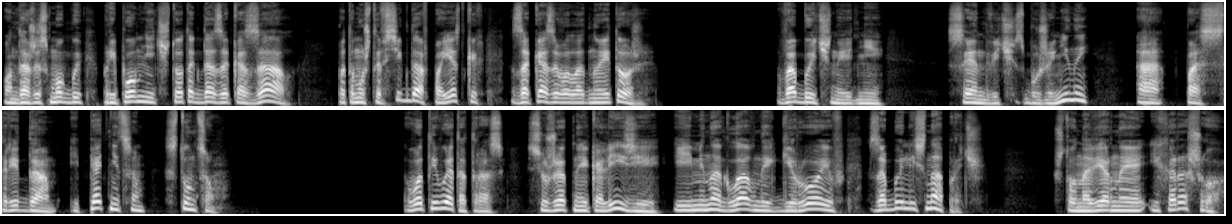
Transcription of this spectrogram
Он даже смог бы припомнить, что тогда заказал, потому что всегда в поездках заказывал одно и то же. В обычные дни сэндвич с бужениной, а по средам и пятницам с тунцом. Вот и в этот раз сюжетные коллизии и имена главных героев забылись напрочь, что, наверное, и хорошо.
